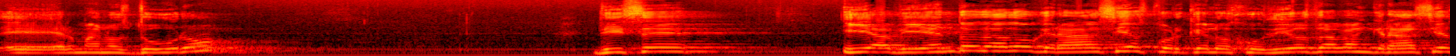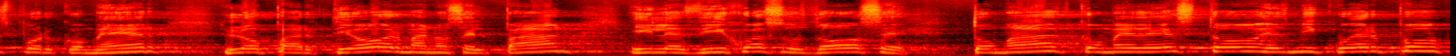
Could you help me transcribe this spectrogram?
eh, hermanos, duro. Dice, y habiendo dado gracias, porque los judíos daban gracias por comer, lo partió, hermanos, el pan y les dijo a sus doce, tomad, comed esto, es mi cuerpo,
